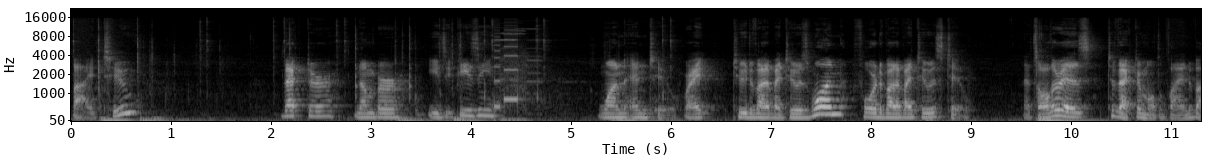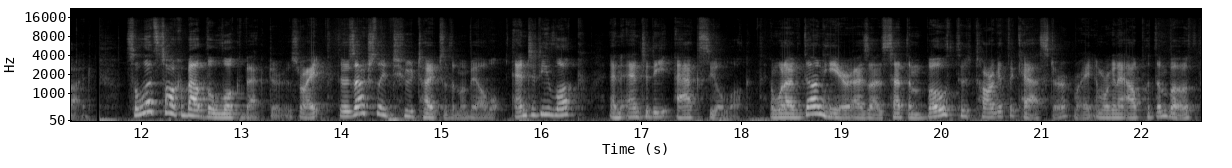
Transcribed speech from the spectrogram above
by 2. Vector, number, easy peasy, 1 and 2, right? 2 divided by 2 is 1, 4 divided by 2 is 2. That's all there is to vector multiply and divide. So let's talk about the look vectors, right? There's actually two types of them available, entity look and entity axial look. And what I've done here is I've set them both to target the caster, right? And we're going to output them both.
